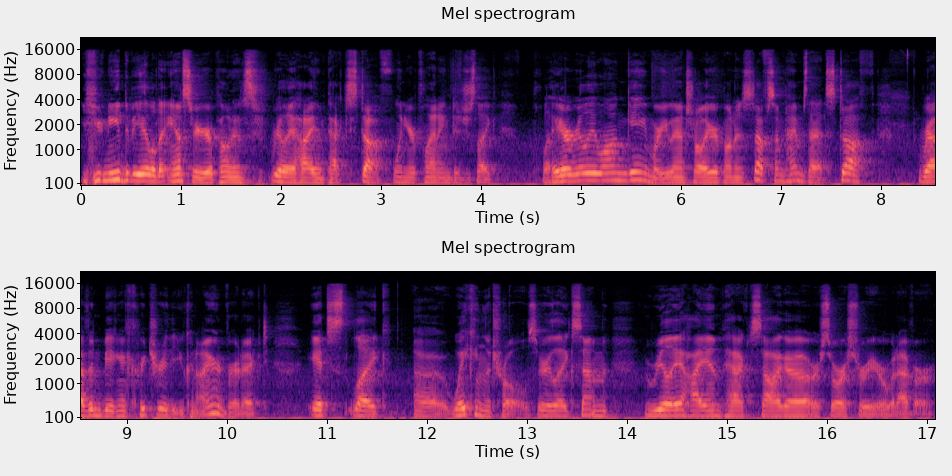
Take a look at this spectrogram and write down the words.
you need to be able to answer your opponent's really high impact stuff when you're planning to just like play a really long game where you answer all your opponent's stuff. Sometimes that stuff, rather than being a creature that you can Iron Verdict, it's like uh, Waking the Trolls or like some really high impact saga or sorcery or whatever.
